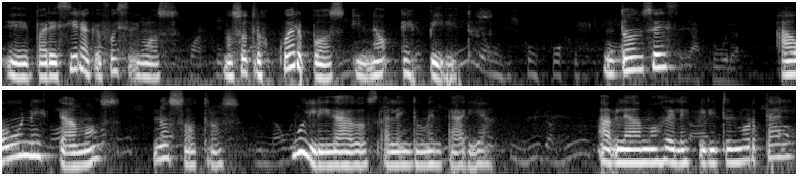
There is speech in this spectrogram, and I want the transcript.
Eh, pareciera que fuésemos nosotros cuerpos y no espíritus. Entonces, aún estamos nosotros muy ligados a la indumentaria. Hablamos del espíritu inmortal,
